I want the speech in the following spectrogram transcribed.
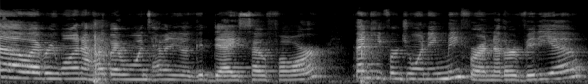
Hello, everyone. I hope everyone's having a good day so far. Thank you for joining me for another video.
